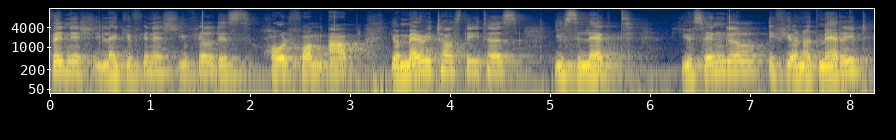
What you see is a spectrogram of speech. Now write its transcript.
finish like you finish you fill this whole form up your marital status you select you're single if you're not married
